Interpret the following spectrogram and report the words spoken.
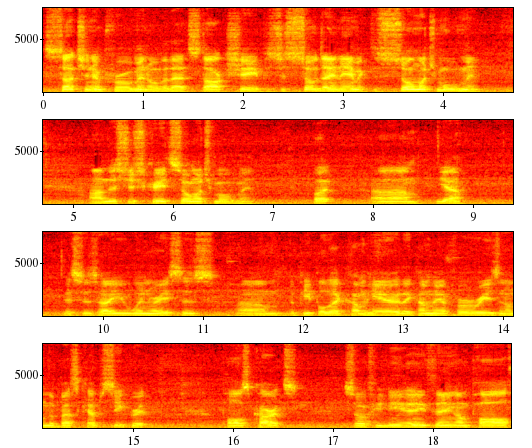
such an improvement over that stock shape. It's just so dynamic. There's so much movement. Um, this just creates so much movement. But um, yeah, this is how you win races. Um, the people that come here, they come here for a reason. I'm the best kept secret. Paul's Karts. So if you need anything, I'm Paul.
